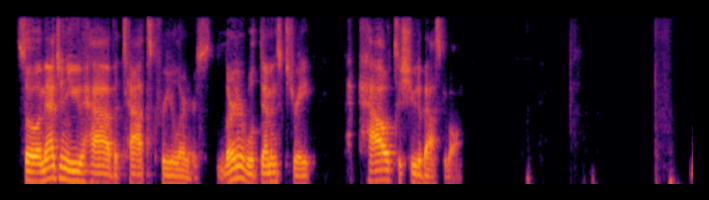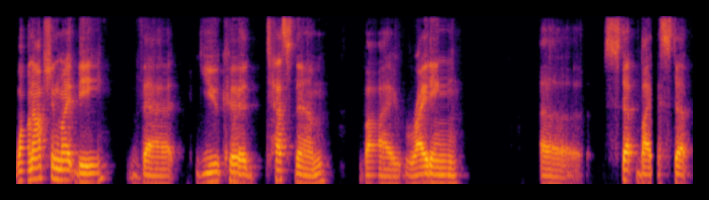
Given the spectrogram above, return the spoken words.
So imagine you have a task for your learners. Learner will demonstrate how to shoot a basketball. One option might be that you could test them by writing uh, step by step,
